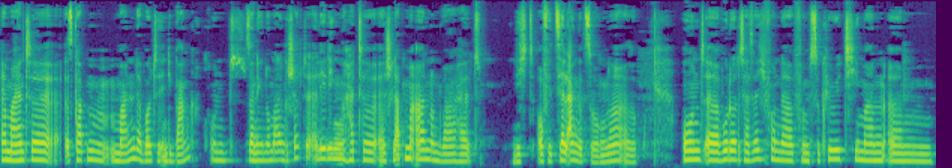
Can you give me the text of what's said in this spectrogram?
Er meinte, es gab einen Mann, der wollte in die Bank und seine normalen Geschäfte erledigen, hatte äh, Schlappen an und war halt nicht offiziell angezogen, ne? Also und äh, wurde tatsächlich von der vom Security-Mann ähm,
